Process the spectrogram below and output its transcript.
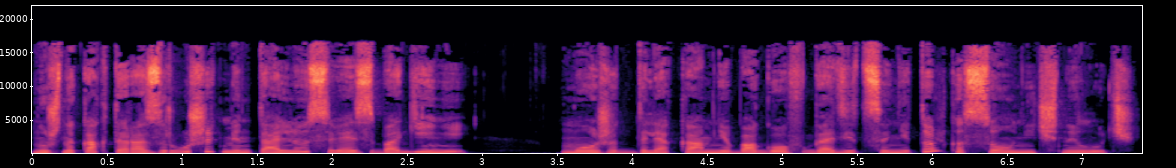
нужно как-то разрушить ментальную связь с богиней. Может, для камня богов годится не только солнечный луч?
